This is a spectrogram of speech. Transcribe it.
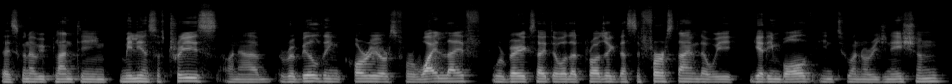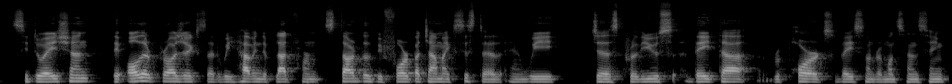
that's going to be planting millions of trees on a rebuilding corridors for wildlife. We're very excited about that project. That's the first time that we get involved into an origination situation. The other projects that we have in the platform started before Pachama existed, and we just produce data reports based on remote sensing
